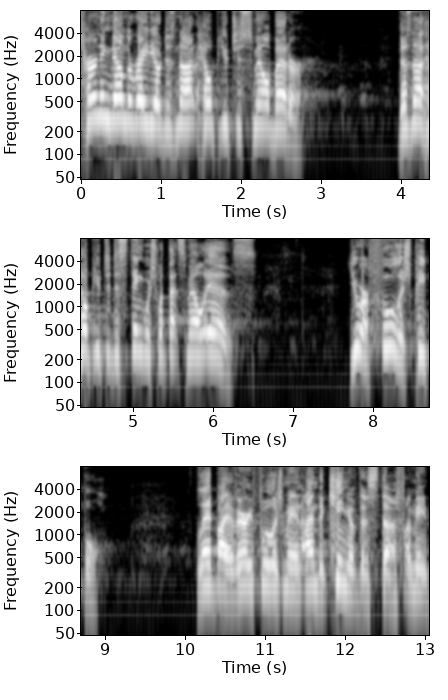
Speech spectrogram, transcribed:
Turning down the radio does not help you to smell better, does not help you to distinguish what that smell is. You are foolish people led by a very foolish man. I'm the king of this stuff. I mean,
